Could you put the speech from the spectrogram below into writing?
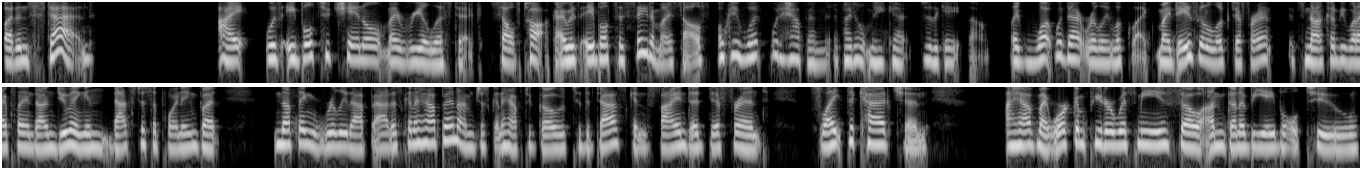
But instead, I was able to channel my realistic self talk. I was able to say to myself, okay, what would happen if I don't make it to the gate though? Like, what would that really look like? My day's gonna look different. It's not gonna be what I planned on doing, and that's disappointing, but nothing really that bad is gonna happen. I'm just gonna have to go to the desk and find a different flight to catch. And I have my work computer with me, so I'm gonna be able to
